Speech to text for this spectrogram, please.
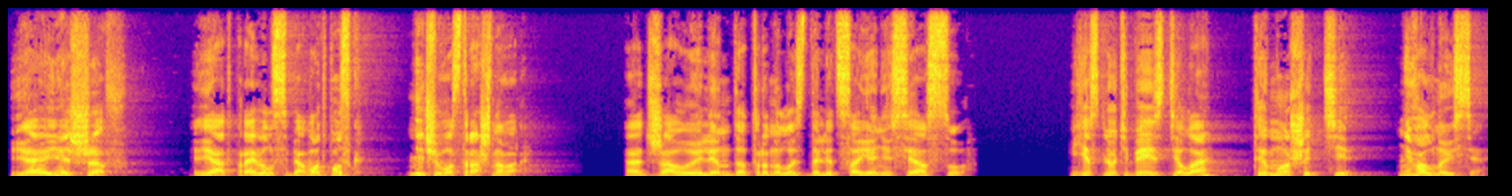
Я и есть шеф. Я отправил себя в отпуск. Ничего страшного. А Джао Элин дотронулась до лица Яни Сиасу. Если у тебя есть дела, ты можешь идти. Не волнуйся,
